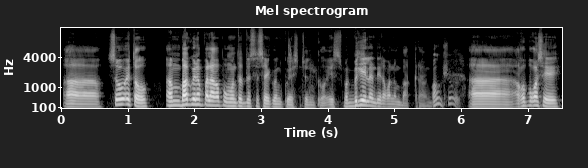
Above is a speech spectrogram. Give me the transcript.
Ah, so ito, um, bago lang pala ako pumunta dun sa second question ko is magbigay lang din ako ng background. Oh, sure. Ah, ako po kasi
